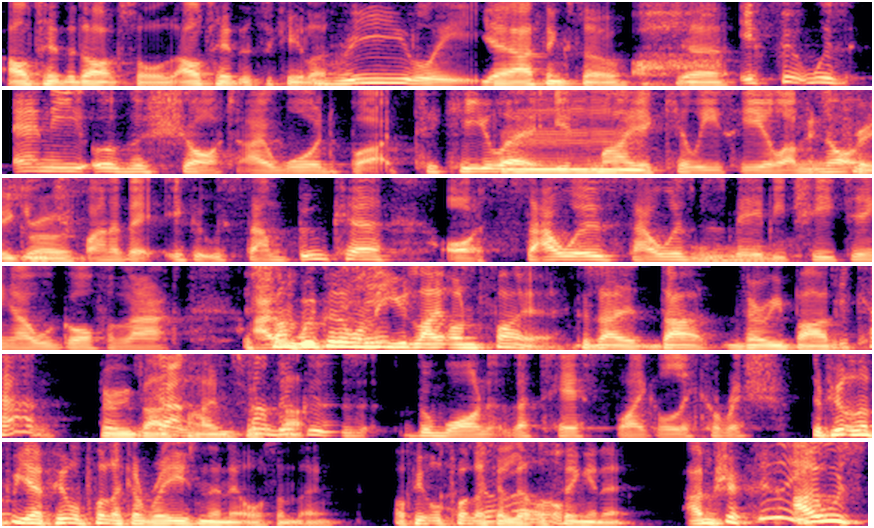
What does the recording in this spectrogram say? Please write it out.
I'll take the Dark Souls. I'll take the tequila. Really? Yeah, I think so. Ah, yeah. If it was any other shot, I would, but tequila is my mm. Achilles heel. I'm not a huge gross. fan of it. If it was Sambuca or Sours, Sours was maybe cheating, I would go for that. Is Sambuca the one that you light on fire? Because I that very bad. You can. Very bad times. Sambuca's the one that tastes like licorice. Do people, yeah, people put like a raisin in it or something, or people put like a little know. thing in it. I'm sure. I was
